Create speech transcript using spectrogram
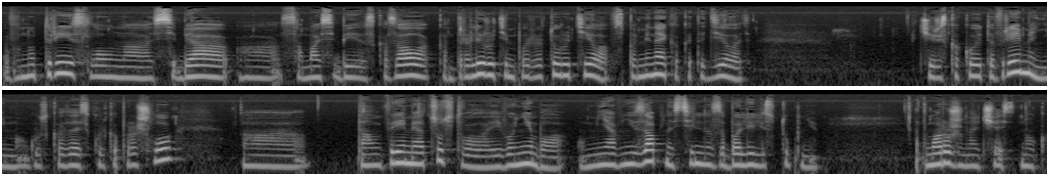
внутри словно себя а, сама себе сказала, контролируй температуру тела, вспоминай, как это делать. Через какое-то время, не могу сказать, сколько прошло, а, там время отсутствовало, его не было. У меня внезапно сильно заболели ступни, отмороженная часть ног.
